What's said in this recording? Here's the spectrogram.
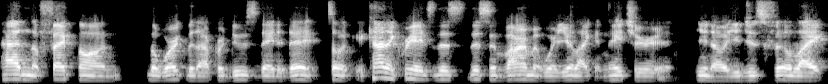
had an effect on the work that I produce day to day. So it, it kind of creates this this environment where you're like in nature and you know, you just feel like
